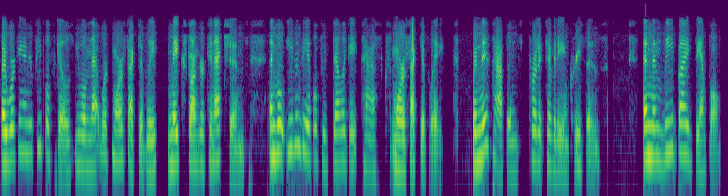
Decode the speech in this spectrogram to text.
By working on your people skills, you will network more effectively, make stronger connections, and will even be able to delegate tasks more effectively. When this happens, productivity increases. And then lead by example.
